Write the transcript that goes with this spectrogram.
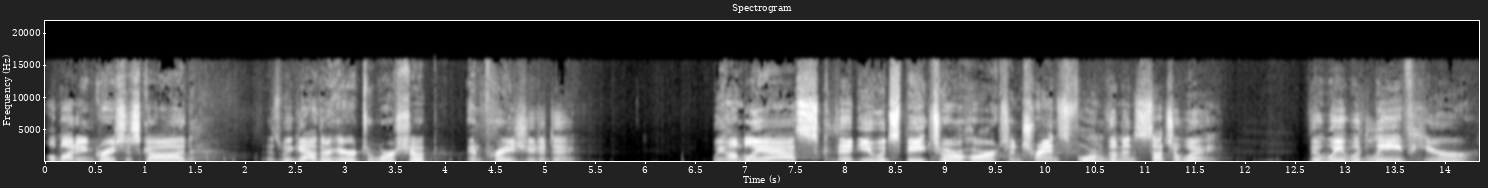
Almighty and gracious God, as we gather here to worship and praise you today, we humbly ask that you would speak to our hearts and transform them in such a way that we would leave here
